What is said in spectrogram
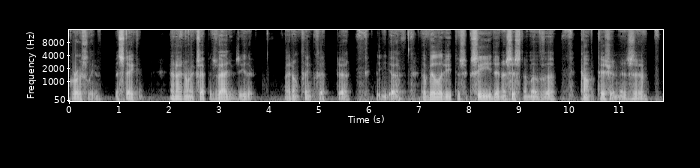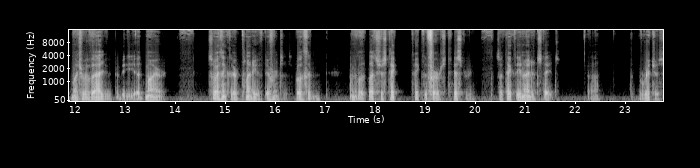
grossly mistaken. And I don't accept his values either. I don't think that uh, the uh, ability to succeed in a system of uh, competition is uh, much of a value to be admired. So I think there are plenty of differences, both in, I mean, let, let's just take, take the first, history. So take the United States, uh, the richest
